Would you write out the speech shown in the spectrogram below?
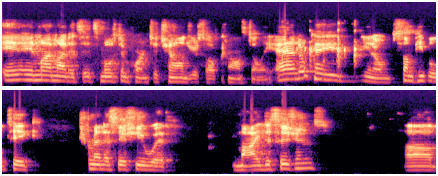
in, in, my mind, it's it's most important to challenge yourself constantly. And okay, you know, some people take tremendous issue with my decisions, uh,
